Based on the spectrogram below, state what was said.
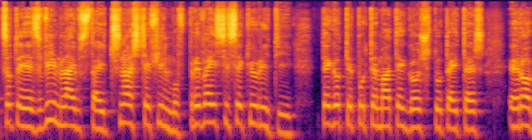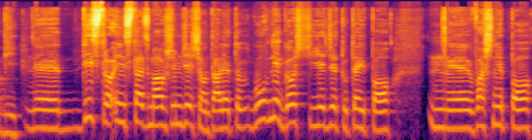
co to jest, Vim Lifestyle, 13 filmów, Privacy Security, tego typu tematy gość tutaj też e, robi. E, Distro Instans ma 80, ale to głównie gość jedzie tutaj po mm, e, właśnie po,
